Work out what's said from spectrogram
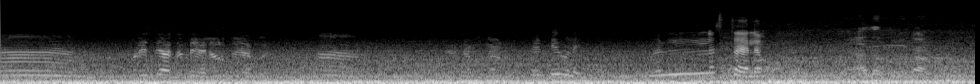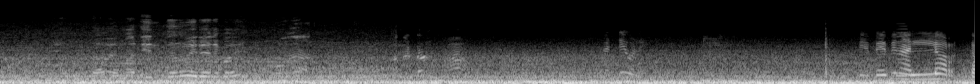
ആ ആ അടിപൊളി നല്ല സ്ഥലം മദീനത്ത് നിന്ന് വരുമല്ലേ പോയി എന്നിട്ടാ അടിപൊളി ബേബി നല്ല ഉറക്ക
